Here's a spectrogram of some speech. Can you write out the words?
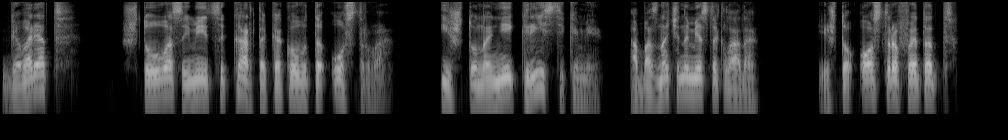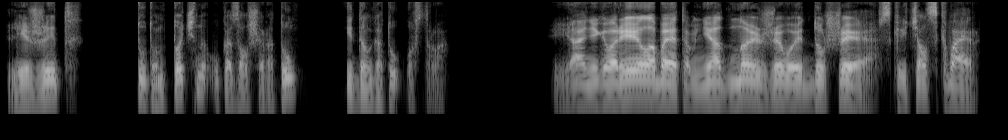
«Говорят, что у вас имеется карта какого-то острова, и что на ней крестиками обозначено место клада, и что остров этот лежит... Тут он точно указал широту и долготу острова. «Я не говорил об этом ни одной живой душе!» — вскричал Сквайр.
